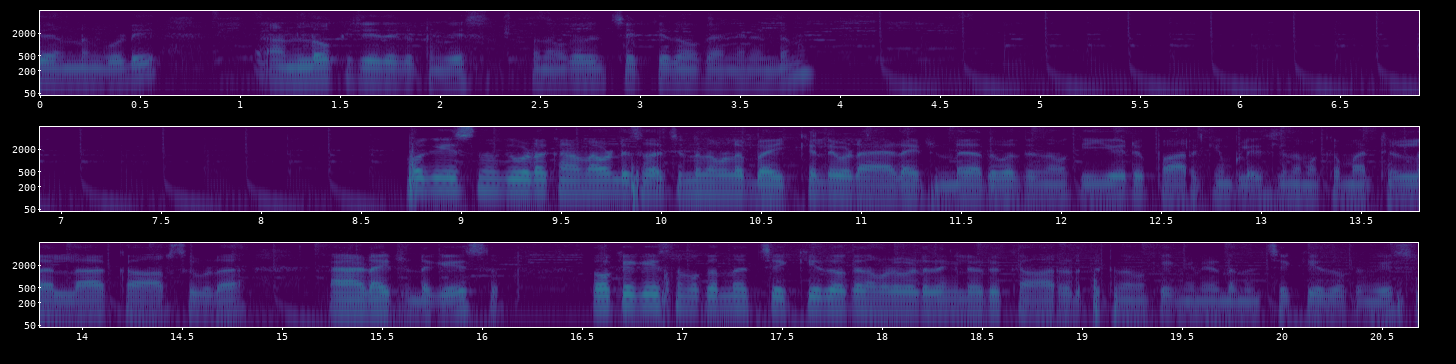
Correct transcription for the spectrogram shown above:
ഗണ്ണും കൂടി അൺലോക്ക് ചെയ്ത് കിട്ടും കേസ് അപ്പോൾ നമുക്കത് ചെക്ക് ചെയ്ത് നോക്കാം എങ്ങനെയുണ്ടെന്ന്. അപ്പോൾ കേസ് നമുക്ക് ഇവിടെ കാണാൻ വേണ്ടി സാധിച്ചിട്ടുണ്ട് നമ്മളെ ബൈക്കെല്ലാം ഇവിടെ ആഡ് ആയിട്ടുണ്ട്. അതുപോലെ തന്നെ നമുക്ക് ഈ ഒരു പാർക്കിംഗ് പ്ലേസിൽ നമുക്ക് മറ്റുള്ള എല്ലാ കാർസ് ഇവിടെ ആഡ് ആയിട്ടുണ്ട് കേസ് ഓക്കെ കേസ് നമുക്കൊന്ന് ചെക്ക് ചെയ്ത് നോക്കാം. നമ്മൾ ഇവിടെ ഏതെങ്കിലും ഒരു കാർ എടുത്തിട്ട് നമുക്ക് എങ്ങനെയുണ്ടെന്ന് ചെക്ക് ചെയ്ത് നോക്കാം കേസ്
